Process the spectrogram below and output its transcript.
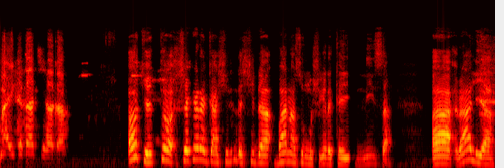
ma'aikata ce haka Ok, to shekaran ka 26 ba na son mu shiga da kai nisa. A Raliya,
